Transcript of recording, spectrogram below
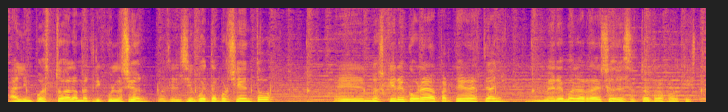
al impuesto a la matriculación. Pues el 50% eh, nos quieren cobrar a partir de este año. Veremos la reacción del sector transportista.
